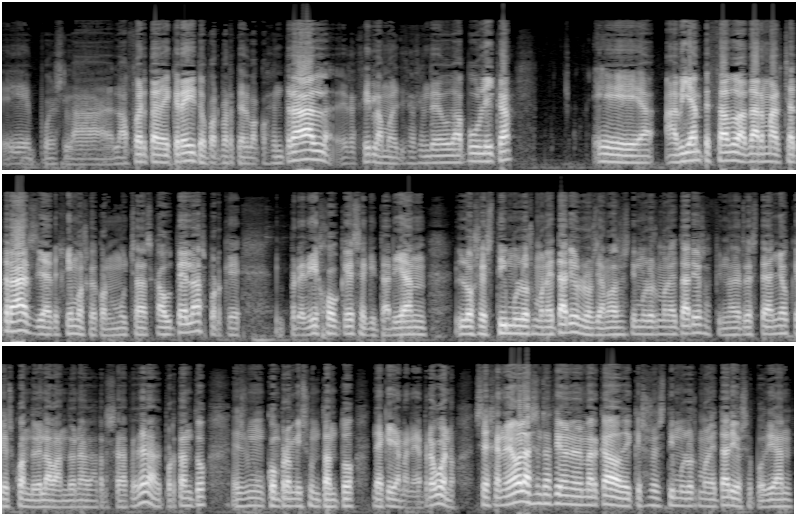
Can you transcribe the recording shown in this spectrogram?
eh, pues la, la, oferta de crédito por parte del Banco Central, es decir, la monetización de deuda pública, eh, había empezado a dar marcha atrás, ya dijimos que con muchas cautelas, porque predijo que se quitarían los estímulos monetarios, los llamados estímulos monetarios, a finales de este año, que es cuando él abandona la Reserva Federal. Por tanto, es un compromiso un tanto de aquella manera. Pero bueno, se generó la sensación en el mercado de que esos estímulos monetarios se podían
